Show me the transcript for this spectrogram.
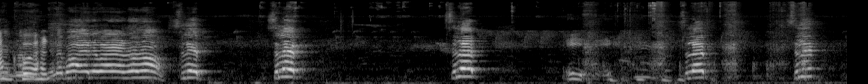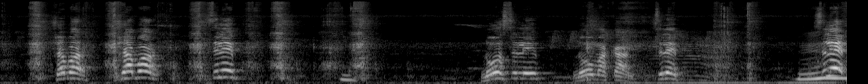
Akbar. No no sleep sleep sleep sleep sleep সবার সবার স্লিপ। নো। স্লিপ নো মাকান স্লিপ স্লিপ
